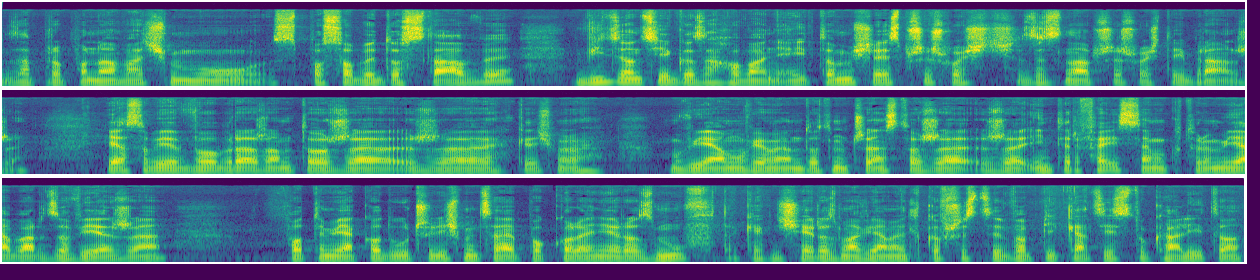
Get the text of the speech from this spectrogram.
zaproponować mu sposoby dostawy, widząc jego zachowanie. I to myślę jest przyszłość, zdecydowana przyszłość tej branży. Ja sobie wyobrażam to, że, że kiedyś mówiłem, mówiłem o tym często, że, że interfejsem, którym ja bardzo wierzę, po tym jak oduczyliśmy całe pokolenie rozmów, tak jak dzisiaj rozmawiamy, tylko wszyscy w aplikacji stukali, to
